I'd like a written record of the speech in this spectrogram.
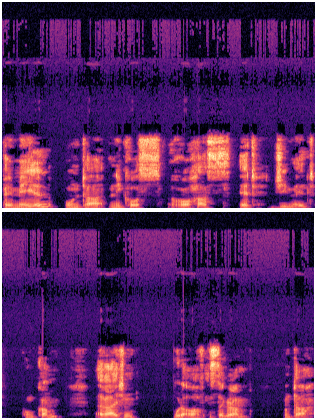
per Mail unter nikosrojas.gmail.com erreichen oder auch auf Instagram unter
